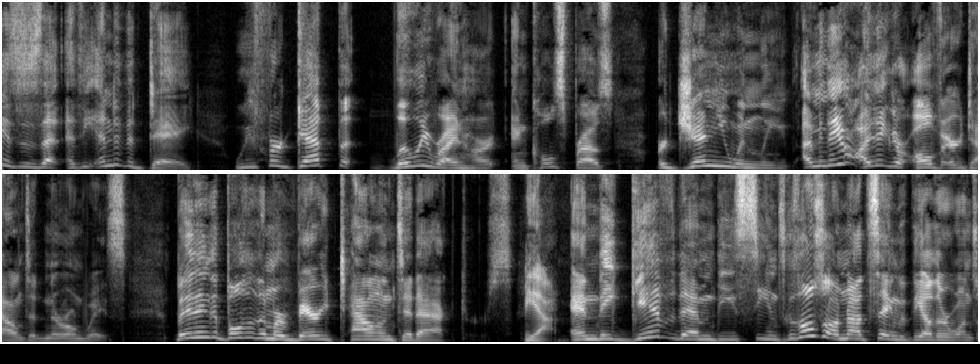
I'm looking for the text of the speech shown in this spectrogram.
is, is that at the end of the day, we forget that Lili Reinhart and Cole Sprouse are genuinely. I mean, they are. I think they're all very talented in their own ways, but I think that both of them are very talented actors, Yeah. and they give them these scenes. Because also, I'm not saying that the other ones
